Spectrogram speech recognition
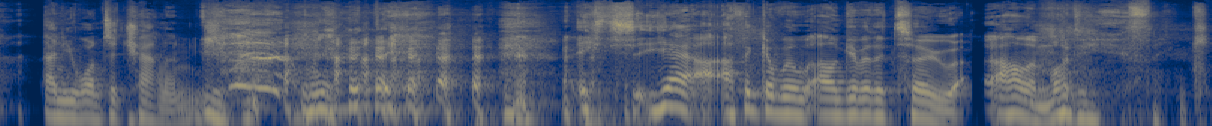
and you want a challenge. it's yeah. I I think I will. I'll give it a two. Alan, what do you think?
